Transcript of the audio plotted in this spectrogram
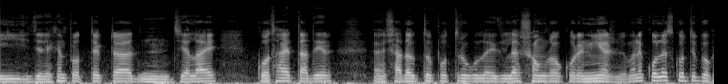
এই যে দেখেন প্রত্যেকটা জেলায় কোথায় তাদের সাদা উত্তরপত্রগুলো এগুলা সংগ্রহ করে নিয়ে আসবে। মানে কলেজ কর্তৃপক্ষ,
